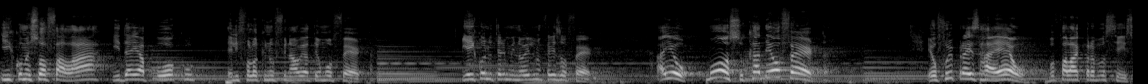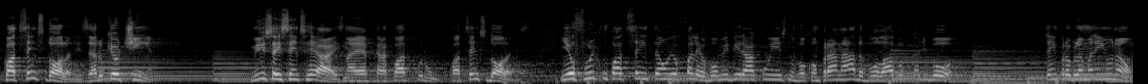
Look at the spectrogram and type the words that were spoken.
e começou a falar, e daí a pouco ele falou que no final ia ter uma oferta. E aí quando terminou ele não fez oferta. Aí eu, moço, cadê a oferta? Eu fui para Israel, vou falar para vocês, 400 dólares, era o que eu tinha. 1.600 reais, na época era 4 por 1, 400 dólares. E eu fui com 400 então, e eu falei, eu vou me virar com isso, não vou comprar nada, vou lá, vou ficar de boa. Não tem problema nenhum não.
